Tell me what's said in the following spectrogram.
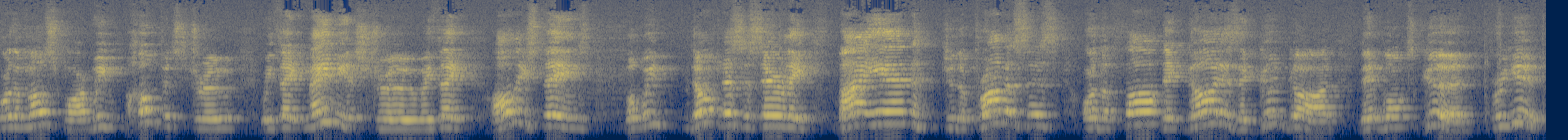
for the most part, we hope it's true. We think maybe it's true. We think all these things, but we don't necessarily buy in to the promises or the thought that God is a good God that wants good for you.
